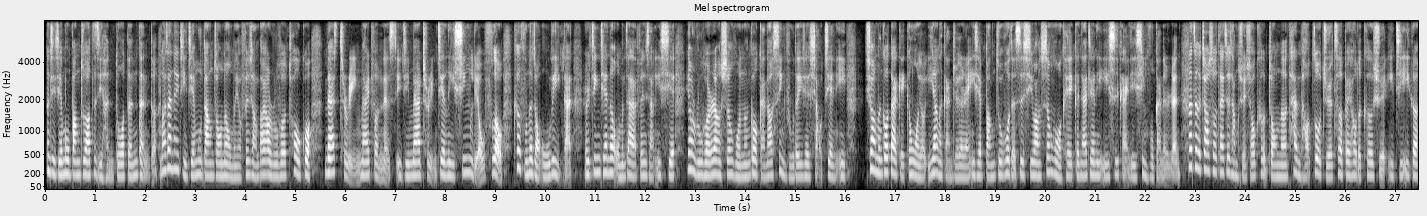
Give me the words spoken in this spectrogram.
那期节目帮助到自己很多等等的。那在那期节目当中呢，我们有分享到要如何透过 mastery mindfulness 以及 mastery 建立心流 flow，克服那种无力感。而今天呢，我们再来分享一些要如何让生活能够感到幸福的一些小建议。希望能够带给跟我有一样的感觉的人一些帮助，或者是希望生活可以更加建立仪式感以及幸福感的人。那这个教授在这场选修课中呢，探讨做决策背后的科学，以及一个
